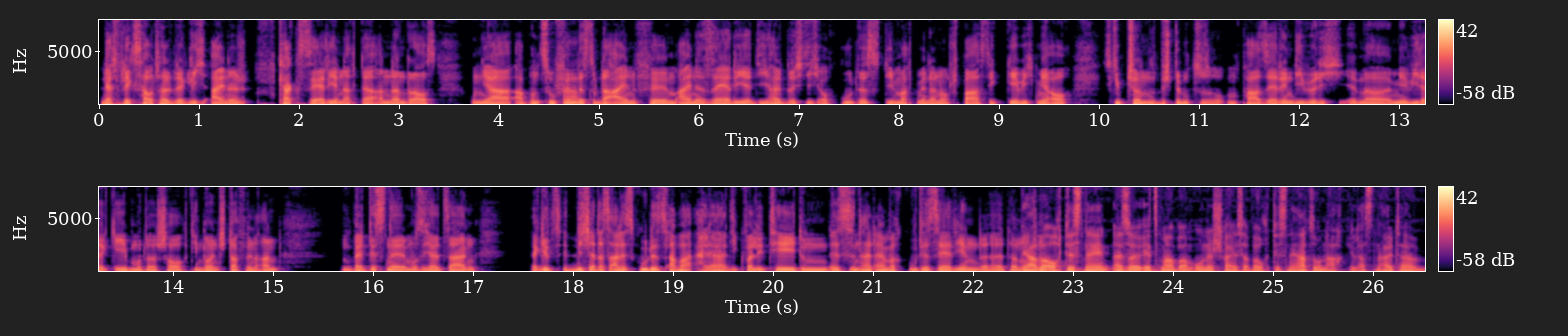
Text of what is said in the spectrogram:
Netflix haut halt wirklich eine Kackserie nach der anderen raus. Und ja, ab und zu findest du da einen Film, eine Serie, die halt richtig auch gut ist. Die macht mir dann auch Spaß, die gebe ich mir auch. Es gibt schon bestimmt so ein paar Serien, die würde ich immer mir wiedergeben oder schaue auch die neuen Staffeln an. Und bei Disney muss ich halt sagen, da gibt es nicht, dass alles gut ist, aber Alter, die Qualität und es sind halt einfach gute Serien äh, dann. Ja, aber auch Disney, also jetzt mal ohne Scheiß, aber auch Disney hat so nachgelassen, Alter.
